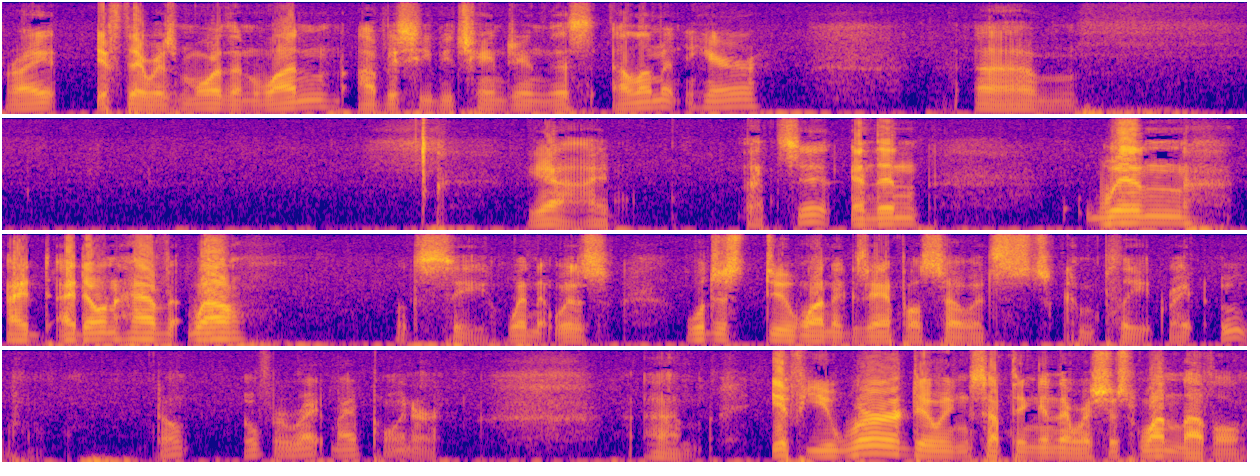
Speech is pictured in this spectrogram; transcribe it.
right? If there was more than one, obviously you'd be changing this element here. Um, yeah, I, that's it. And then when I, I don't have, well, let's see, when it was, we'll just do one example so it's complete, right? Ooh, don't overwrite my pointer. Um, if you were doing something and there was just one level,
